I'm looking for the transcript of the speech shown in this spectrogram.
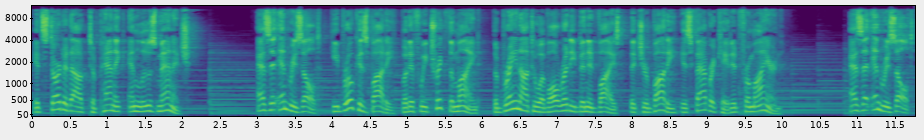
it started out to panic and lose manage. As an end result, he broke his body, but if we trick the mind, the brain ought to have already been advised that your body is fabricated from iron. As an end result,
